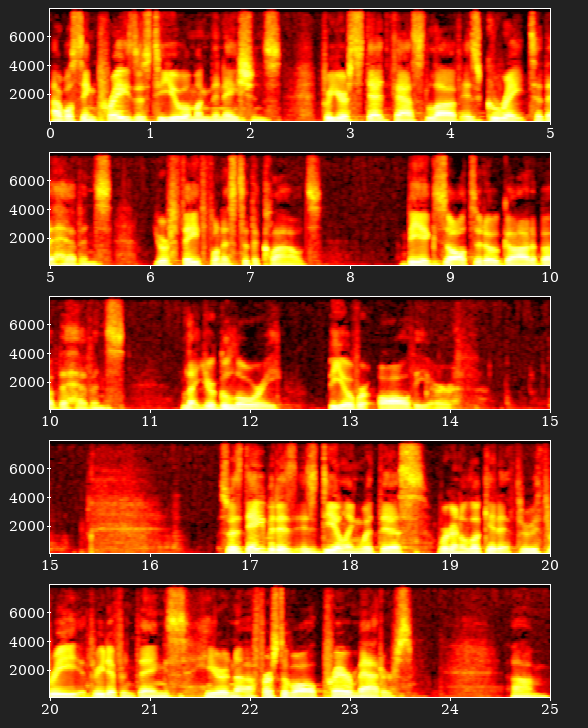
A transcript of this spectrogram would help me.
I will sing praises to you among the nations. For your steadfast love is great to the heavens, your faithfulness to the clouds. Be exalted, O God, above the heavens. Let your glory be over all the earth. So, as David is, is dealing with this, we're going to look at it through three, three different things here. Uh, first of all, prayer matters. Um,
